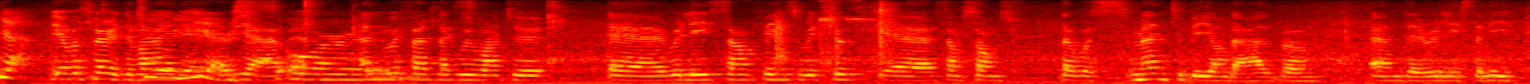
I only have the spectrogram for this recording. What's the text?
yeah, It was very divided. Two years, yeah, and- or- and, we felt like we wanted to uh, release something, so we took uh, some songs that was meant to be on the album and they released an EP.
